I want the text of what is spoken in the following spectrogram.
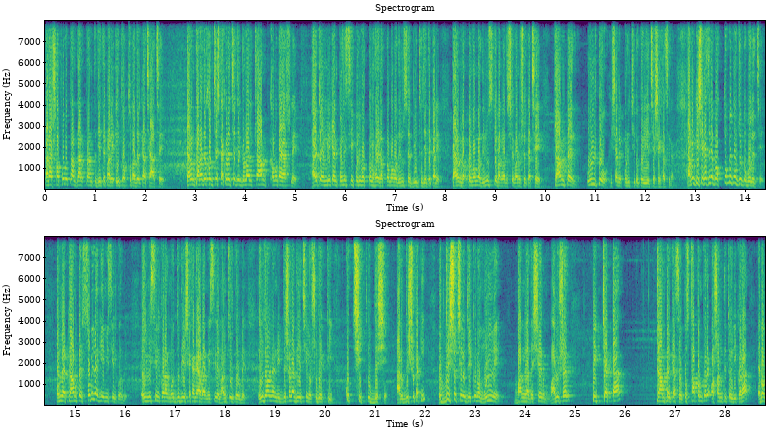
তারা সফলতার দ্বার প্রান্তে যেতে পারে, এই তথ্য তাদের কাছে আছে। কারণ তারা যখন চেষ্টা করেছে যে ডোনাল্ড ট্রাম্প ক্ষমতায় আসলে, হয়তো আমেরিকান পলিসি পরিবর্তন হয়ে ডক্টর মোহাম্মদ ইউনুসের বিরুদ্ধে যেতে পারে। কারণ ডক্টর মোহাম্মদ ইউনুসকে বাংলাদেশের মানুষের কাছে ট্রাম্পের উল্টো হিসাবে পরিচিত করিয়েছে শেখ হাসিনা। এমনকি শেখ হাসিনা বক্তব্য পর্যন্ত বলেছে, তোমরা ট্রাম্পের ছবি লাগিয়ে মিছিল করবে। এই মিছিল করার মধ্য দিয়ে সেখানে আবার মিছিলে ভাঙচুর করবে। এই ধরনের নির্দেশনা দিয়েছিল শুধু একটি কুৎসিত উদ্দেশ্যে। আর উদ্দেশ্যটা কি? উদ্দেশ্য ছিল যে কোনো মূল্যে বাংলাদেশের মানুষের পিকচারটা ট্রাম্পের কাছে উপস্থাপন করে অশান্তি তৈরি করা এবং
